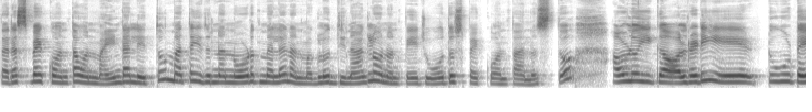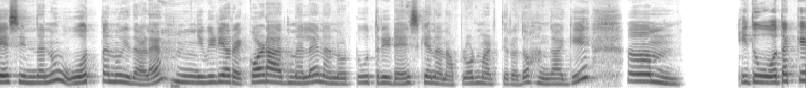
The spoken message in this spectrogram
ತರಿಸ್ಬೇಕು ಅಂತ ಒಂದು ಮೈಂಡಲ್ಲಿತ್ತು ಮತ್ತು ಇದನ್ನು ನೋಡಿದ್ಮೇಲೆ ನನ್ನ ಮಗಳು ದಿನಾಗಲೂ ಒಂದೊಂದು ಪೇಜ್ ಓದಿಸ್ಬೇಕು ಅಂತ ಅನ್ನಿಸ್ತು. ಅವಳು ಈಗ ಆಲ್ರೆಡಿ ಟೂ ಡೇಸಿಂದನೂ ಓದ್ತಾನೂ ಇದ್ದಾಳೆ. ಈ ವಿಡಿಯೋ ರೆಕಾರ್ಡ್ ಆದಮೇಲೆ ನಾನು ಟೂ ತ್ರೀ ಡೇಸ್ಗೆ ನಾನು ಅಪ್ಲೋಡ್ ಮಾಡ್ತಿರೋದು. ಹಾಗಾಗಿ ಇದು ಓದೋಕ್ಕೆ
